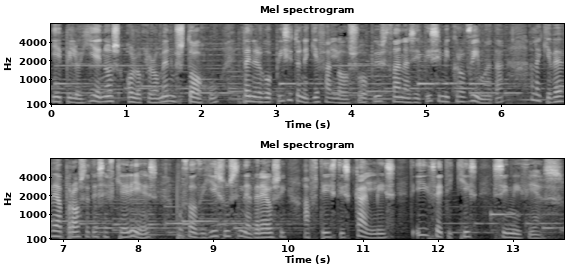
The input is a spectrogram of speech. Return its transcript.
η επιλογή ενός ολοκληρωμένου στόχου θα ενεργοποιήσει τον εγκέφαλό σου, ο οποίος θα αναζητήσει μικροβήματα, αλλά και βέβαια πρόσθετες ευκαιρίες που θα οδηγήσουν στην εδραίωση αυτής της καλής ή θετικής συνήθειας.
